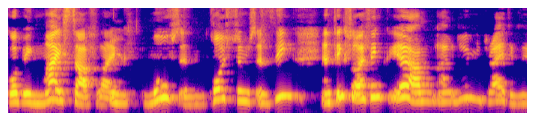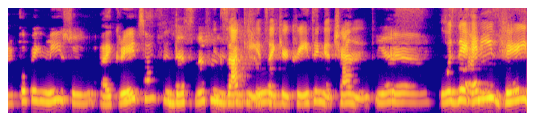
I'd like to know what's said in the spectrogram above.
copying my stuff like Yeah. moves and costumes and thing and things. So I think yeah, I'm I'm doing it right. If they're copying me, so I create something. that's definitely Exactly. It's like you're creating a trend. yes Was there any very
